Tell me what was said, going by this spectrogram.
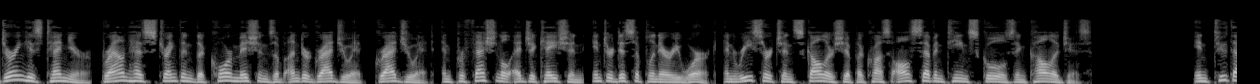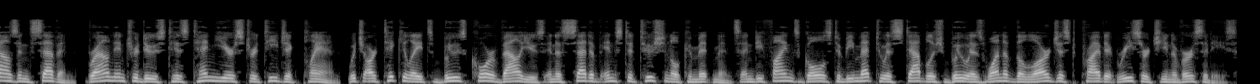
During his tenure, Brown has strengthened the core missions of undergraduate, graduate, and professional education, interdisciplinary work, and research and scholarship across all 17 schools and colleges. In 2007, Brown introduced his 10-year strategic plan, which articulates Boo's core values in a set of institutional commitments and defines goals to be met to establish Boo as one of the largest private research universities.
